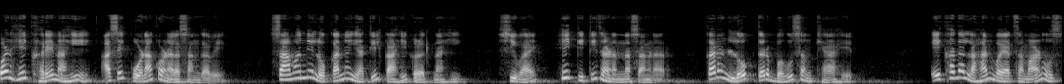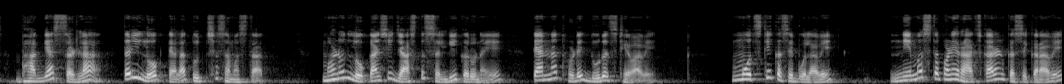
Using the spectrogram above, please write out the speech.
पण हे खरे नाही असे कोणाकोणाला सांगावे? सामान्य लोकांना यातील काही कळत नाही. शिवाय हे किती जणांना सांगणार? कारण लोक तर बहुसंख्य आहेत. एखादा लहान वयाचा माणूस भाग्यास चढला तरी लोक त्याला तुच्छ समजतात. म्हणून लोकांशी जास्त सलगी करू नये त्यांना थोडे दूरच ठेवावे. मोजके कसे बोलावे? नेमस्तपणे राजकारण कसे करावे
